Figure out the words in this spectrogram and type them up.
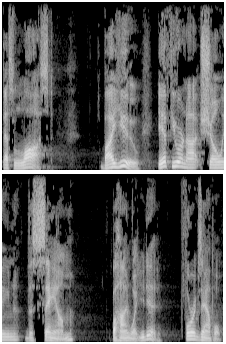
that's lost by you if you are not showing the SAM behind what you did. For example,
